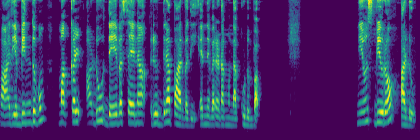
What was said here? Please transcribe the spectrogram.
ഭാര്യ ബിന്ദുവും മക്കൾ അടൂർ ദേവസേന രുദ്ര പാർവതി എന്നിവരടങ്ങുന്ന കുടുംബം. News bureau Adoor.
